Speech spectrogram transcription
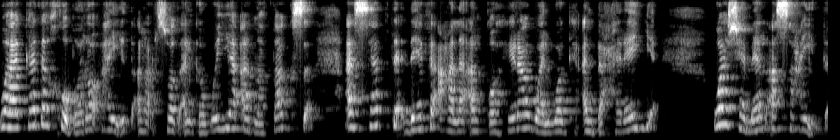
وأكد خبراء هيئة الأرصاد الجوية أن الطقس السبت دافئ على القاهرة والوجه البحري وشمال الصعيد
